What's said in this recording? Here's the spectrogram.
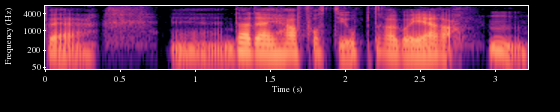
det de har fått i oppdrag å gjøre. Mm.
